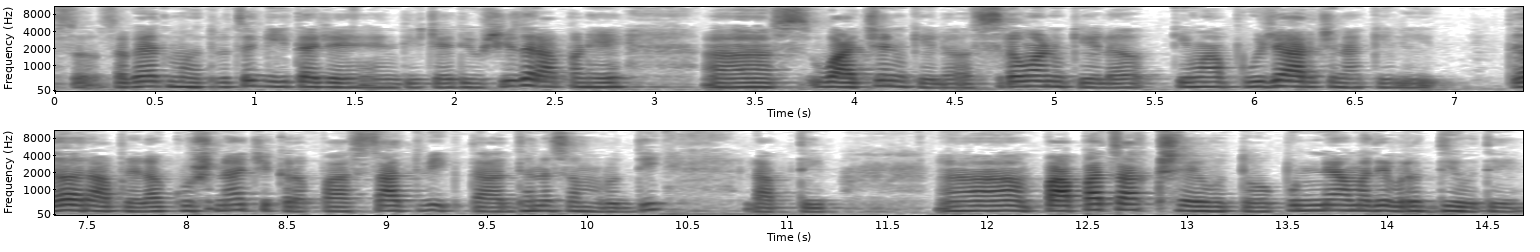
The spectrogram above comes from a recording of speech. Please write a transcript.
सगळ्यात महत्त्वाचं गीता जयंतीच्या दिवशी जर आपण हे वाचन केलं श्रवण केलं किंवा पूजा अर्चना केली तर आपल्याला कृष्णाची कृपा सात्विकता धनसमृद्धी लाभते. पापाचा क्षय होतो पुण्यामध्ये वृद्धी होते.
